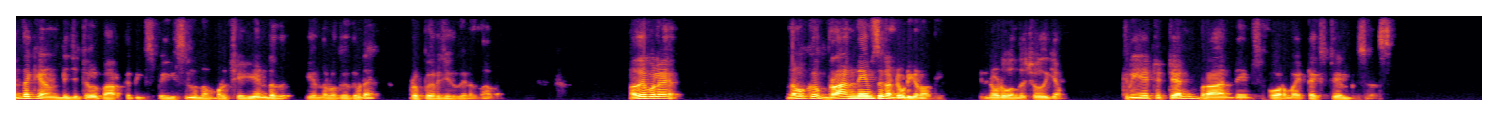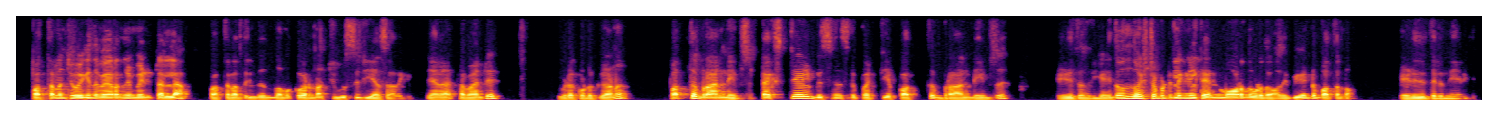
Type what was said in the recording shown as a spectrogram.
എന്തൊക്കെയാണ് ഡിജിറ്റൽ മാർക്കറ്റിംഗ് സ്പേസിൽ നമ്മൾ ചെയ്യേണ്ടത് എന്നുള്ളത് ഇതിവിടെ പ്രിപ്പയർ ചെയ്ത് തരുന്നതാണ് അതേപോലെ നമുക്ക് ബ്രാൻഡ് നെയിംസ് കണ്ടുപിടിക്കണം കണ്ടുപിടിക്കണമെങ്കിൽ ഇതിനോട് വന്ന് ചോദിക്കാം. Create ten brand names for my textile business പത്തെണ്ണം ചോദിക്കുന്ന വേറെ ഒന്നും വേണ്ടിയിട്ടല്ല. പത്തെണ്ണത്തിൽ നിന്ന് നമുക്ക് ഒരെണ്ണം ചൂസ് ചെയ്യാൻ സാധിക്കും. ഞാൻ ആ കമാൻഡ് ഇവിടെ കൊടുക്കുകയാണ്. പത്ത് ബ്രാൻഡ് നെയിംസ് ടെക്സ്റ്റൈൽ ബിസിനസ്സിന് പറ്റിയ പത്ത് ബ്രാൻഡ് നെയിംസ് എഴുതി തന്നിരിക്കുകയാണ് ഇതൊന്നും ഇഷ്ടപ്പെട്ടില്ലെങ്കിൽ ടെൻ മോർ എന്ന് കൊടുത്താൽ മതി. വീണ്ടും പത്തെണ്ണം എഴുതി തരുന്നതായിരിക്കും.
